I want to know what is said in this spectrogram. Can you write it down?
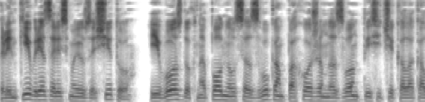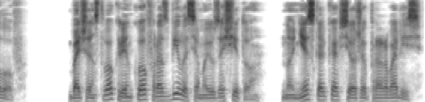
Клинки врезались в мою защиту, и воздух наполнился звуком, похожим на звон тысячи колоколов. Большинство клинков разбилось о мою защиту, но несколько все же прорвались.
